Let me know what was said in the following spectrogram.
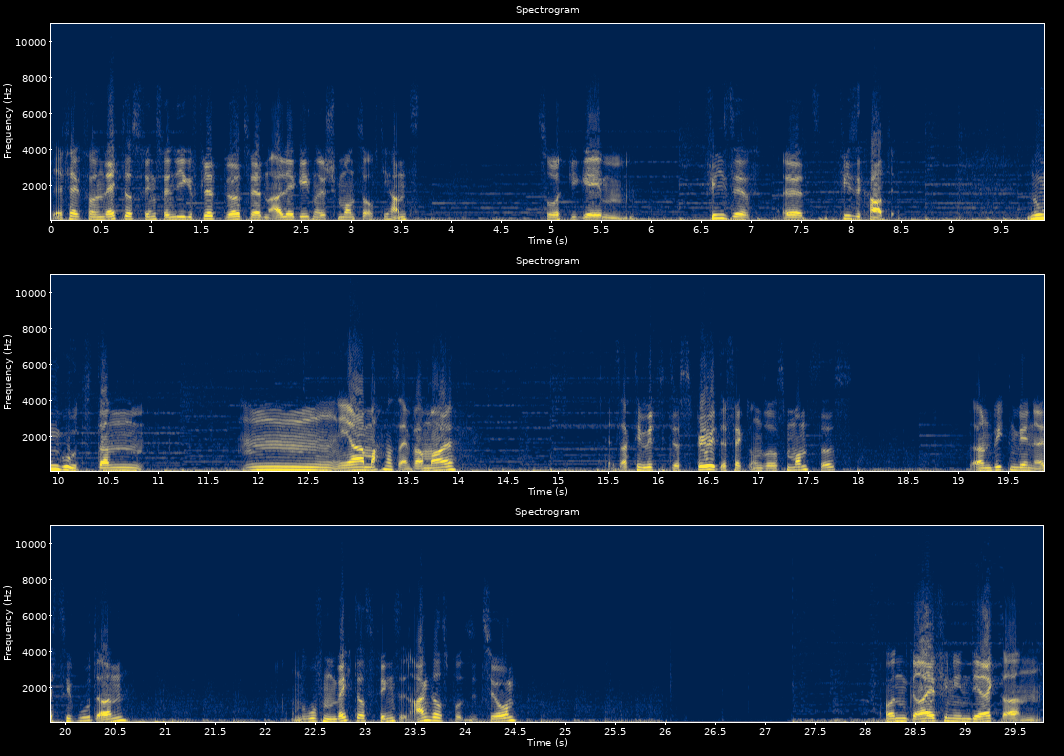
Der Effekt von Wächter-Sphinx, wenn die geflippt wird, werden alle gegnerischen Monster auf die Hand zurückgegeben fiese, äh, fiese Karte. Nun gut, dann... Mh, mm, ja, machen wir es einfach mal. Jetzt aktiviert sich der Spirit-Effekt unseres Monsters. Dann bieten wir ihn als Tribut an. Und rufen Wächter-Sphinx in Angriffsposition. Und greifen ihn direkt an.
